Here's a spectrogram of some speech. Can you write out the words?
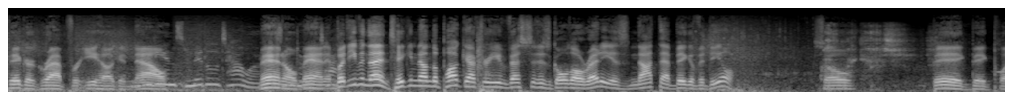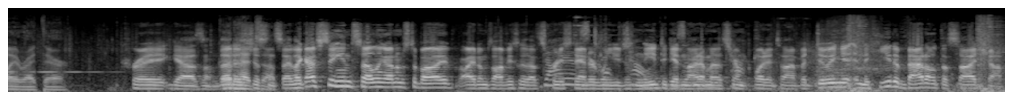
bigger grab for Ehug, and now, man, oh man. Attack. But even then, taking down the puck after he invested his gold already is not that big of a deal. So, oh big, big play right there. Kreygasm. That Good is just up. insane. Like I've seen selling items to buy items. Obviously, that's pretty standard when you just need to get an item at a certain point in time. But doing it in the heat of battle at the side shop,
